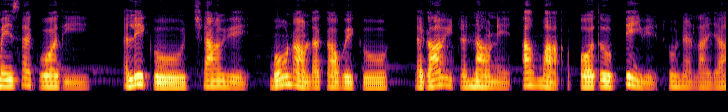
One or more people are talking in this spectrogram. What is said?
မိန်ဆက်ကောသည်အလစ်ကိုချောင်း၍မုံနောင်လက်ကဝိတ်ကို၎ င်း၏တနှောက်နှင့်အောက်မှအပေါ်သို့ပင့်၍ထိုးနှက်လိုက်ရာ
